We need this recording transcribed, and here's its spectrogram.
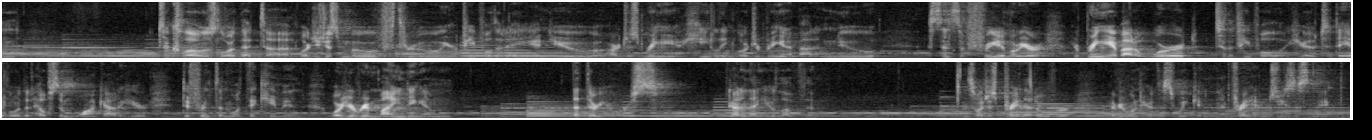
to close, Lord, that, uh, Lord, you just move through your people today and you are just bringing a healing. Lord, you're bringing about a new sense of freedom or you're, you're bringing about a word to the people here today, Lord, that helps them walk out of here different than what they came in. Or you're reminding them that they're yours, God, and that you love them. And so I just pray that over everyone here this weekend. And I pray in Jesus' name.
